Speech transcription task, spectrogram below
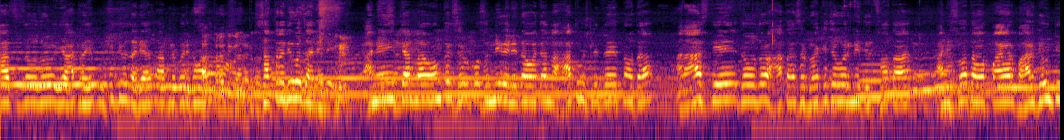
आज जवळजवळ अठरा किती दिवस झाले? आज आपल्या परिक्रमा सतरा दिवस झालेले आणि त्यांना ओंकारपासून निघाले तेव्हा त्यांना हात उचलता येत नव्हता आणि आज ते जवळजवळ हात असं डोक्याच्या वर नेते स्वतः आणि स्वतः पायावर भार देऊन ते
